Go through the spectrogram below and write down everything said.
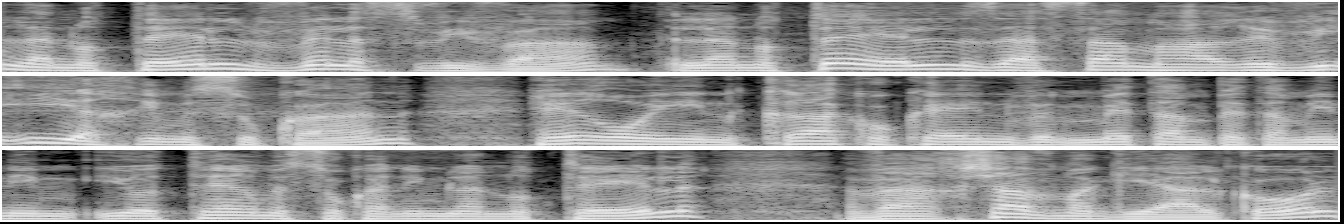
לנוטל ולסביבה. לנוטל זה הסם הרביעי הכי מסוכן. הרואין קרק קוקאין ומטאמפטמינים יותר מסוכנים לנוטל ועכשיו מגיע אלכוהול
